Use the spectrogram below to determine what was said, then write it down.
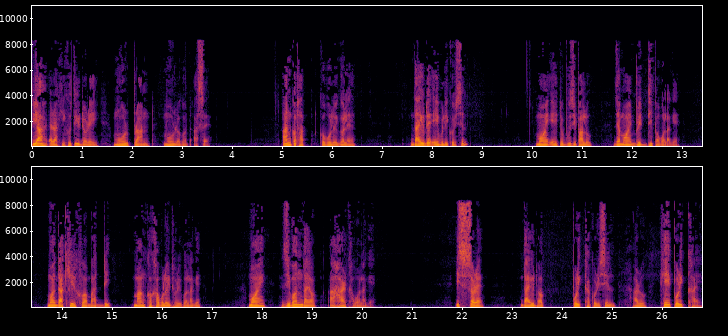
পিয়াহ এৰা শিশুটিৰ দৰেই মোৰ প্ৰাণ মোৰ লগত আছে। আন কথাত কবলৈ গ'লে ডায়ুদে এই বুলি কৈছিল মই এইটো বুজি পালো যে মই বৃদ্ধি পাব লাগে। মই গাখীৰ খোৱা বাদ দি মাংস খাবলৈ ধৰিব লাগে। মই জীৱনদায়ক আহাৰ খাব লাগে। ঈশ্বৰে ডায়ুদক পৰীক্ষা কৰিছিল আৰু সেই পৰীক্ষাই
